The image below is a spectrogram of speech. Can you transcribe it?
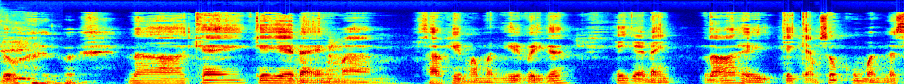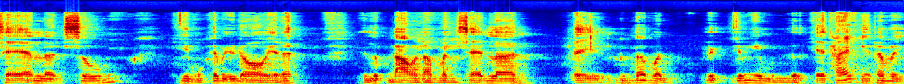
Đúng rồi, đúng rồi. Nó, cái cái giai đoạn mà sau khi mà mình nghỉ việc á cái giai đoạn đó thì cái cảm xúc của mình nó sẽ lên xuống như một cái biểu đồ vậy đó. Thì lúc đầu là mình sẽ lên thì lúc đó mình được giống như mình được giải thoát vậy đó vì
